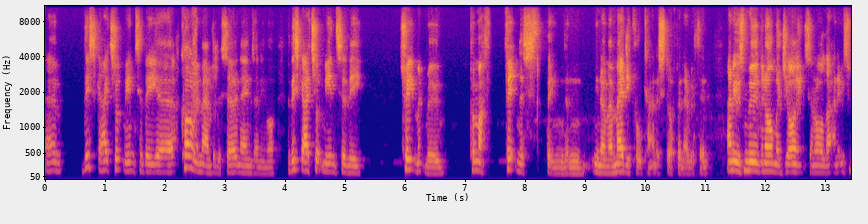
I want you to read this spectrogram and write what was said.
um, this guy took me into the, uh, I can't remember the surnames anymore, but this guy took me into the treatment room for my fitness thing and, you know, my medical kind of stuff and everything. And he was moving all my joints and all that. And it was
